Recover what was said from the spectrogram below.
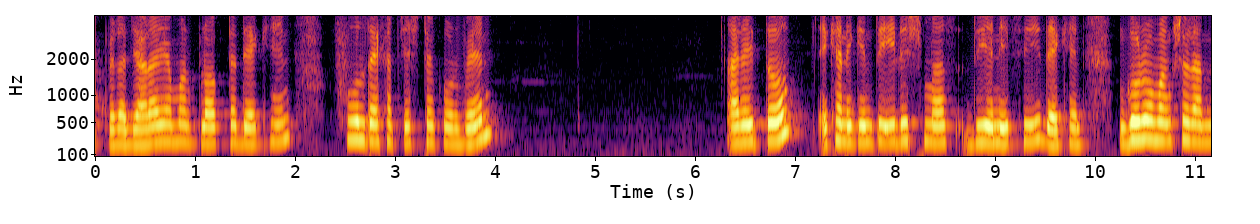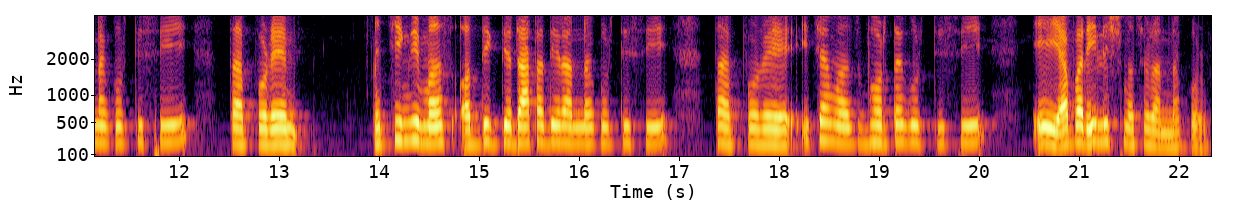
আপনারা যারাই আমার ব্লগটা দেখেন, ফুল দেখার চেষ্টা করবেন। আর এই তো এখানে কিন্তু ইলিশ মাছ ধুয়ে নিছি, দেখেন। গরু মাংস রান্না করতেছি, তারপরে চিংড়ি মাছ অর্ধেক দিয়ে ডাটা দিয়ে রান্না করতেছি, তারপরে ইচা মাছ ভর্তা করতেছি, এই আবার ইলিশ মাছও রান্না করব।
